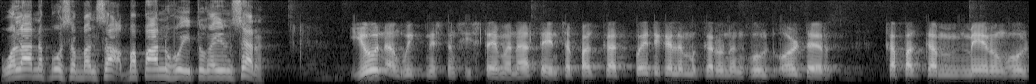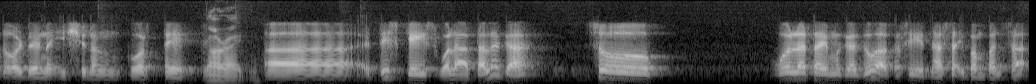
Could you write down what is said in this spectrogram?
wala na po sa bansa. Paano ho ito ngayon, sir? Yun ang weakness ng sistema natin sapagkat pwede ka lang magkaroon ng hold order kapag ka mayroong hold order na issue ng korte. All right. Uh, this case, wala talaga. So, wala tayong magagawa kasi nasa ibang bansa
